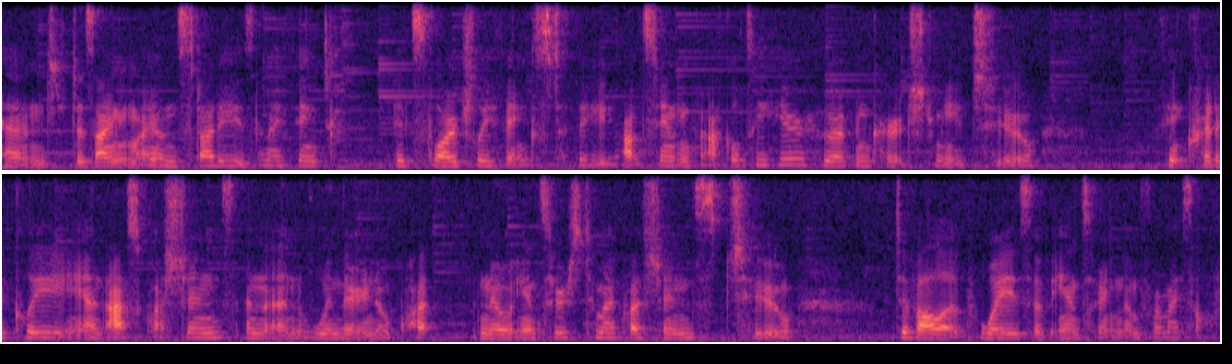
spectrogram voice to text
and designing my own studies and I think it's largely thanks to the outstanding faculty here who have encouraged me to think critically and ask questions and then when there are no, no answers to my questions to develop ways of answering them for myself.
